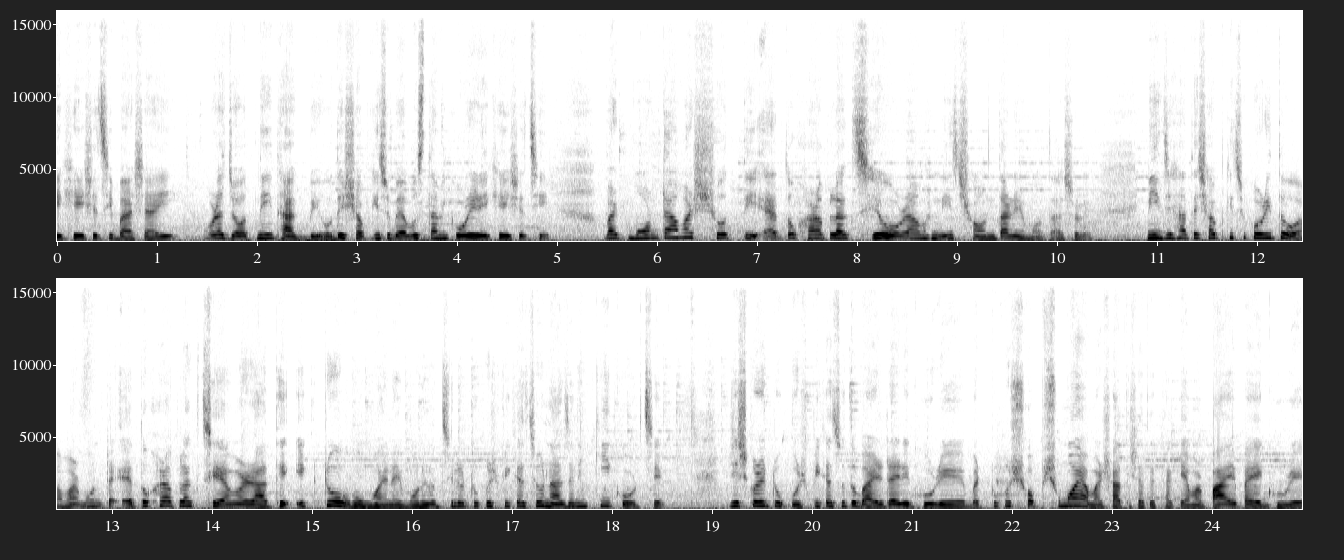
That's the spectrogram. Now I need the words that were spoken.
রেখে এসেছি বাসায়। ওরা যত্নেই থাকবে। ওদের সব কিছু ব্যবস্থা আমি করে রেখে এসেছি। বাট মনটা আমার সত্যি এত খারাপ লাগছে, ওরা আমার নিজ সন্তানের মতো আসলে। নিজে হাতে সব কিছু করি তো, আমার মনটা এত খারাপ লাগছে, আমার রাতে একটুও ঘুম হয় নাই। মনে হচ্ছিল টুকুস পিকাচু না জানি কি করছে। বিশেষ করে টুকুস পিকাচু তো বাইরে টাইরে ঘুরে বাট টুকুস সবসময় আমার সাথে সাথে থাকে, আমার পায়ে পায়ে ঘুরে।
